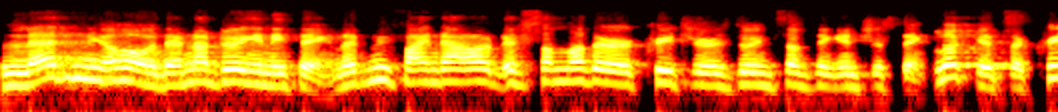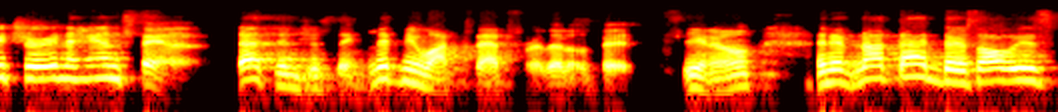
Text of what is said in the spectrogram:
Let me, oh, they're not doing anything. Let me find out if some other creature is doing something interesting. Look, it's a creature in a handstand. That's interesting. Let me watch that for a little bit, you know? And if not that, there's always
